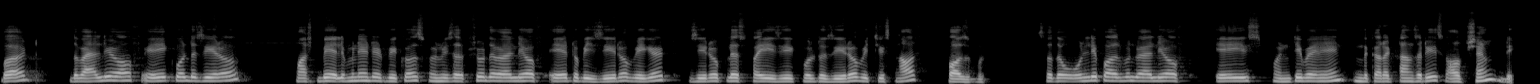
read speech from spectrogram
But the value of a equal to 0 must be eliminated because when we substitute the value of a to be 0, we get 0 plus 5 is equal to 0, which is not possible. So the only possible value of a is 20 by 9 and the correct answer is option D.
